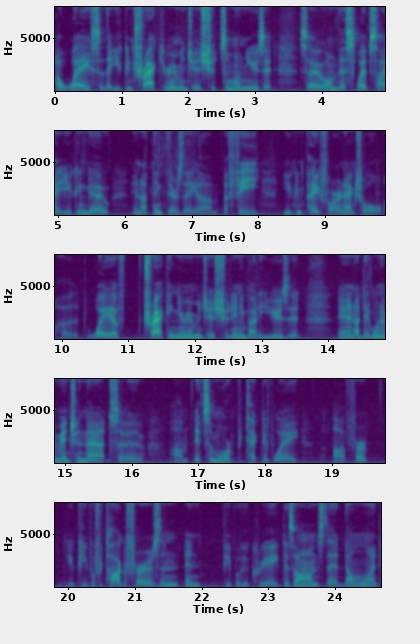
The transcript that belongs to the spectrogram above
a way so that you can track your images should someone use it. So on this website you can go and I think there's a, um, a fee you can pay for an actual uh, way of tracking your images should anybody use it and I did want to mention that so um, it's a more protective way uh, for you people photographers and, and people who create designs that don't want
